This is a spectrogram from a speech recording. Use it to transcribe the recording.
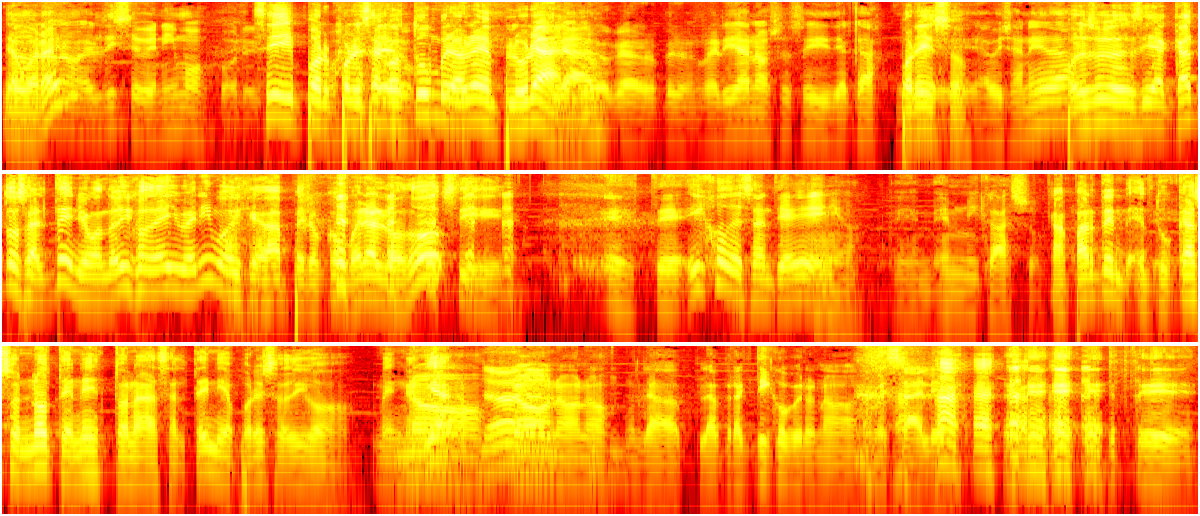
¿De No, Aguaray? no, no, él dice venimos por el- Sí, por, por esa costumbre de hablar en plural. Claro, ¿no? claro, pero en realidad no, yo soy de acá. Por de eso. Avellaneda. Por eso yo decía Cato Salteño. Cuando dijo de ahí venimos, dije, ah, pero ¿cómo eran los dos? Y Este, hijo de santiagueño, en, en mi caso. aparte, en, en tu caso no tenés tonada salteña, por eso digo, me engañaron. No, no, no, no, La, la practico, pero no, no me sale. Este,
